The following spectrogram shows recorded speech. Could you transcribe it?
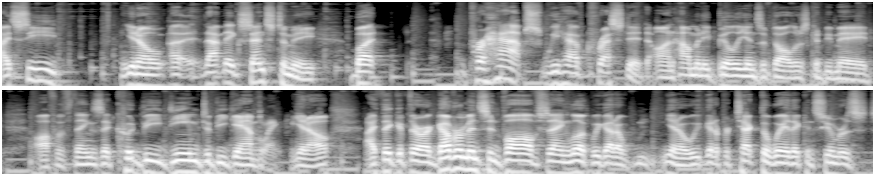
I see you know, uh, that makes sense to me. But perhaps we have crested on how many billions of dollars can be made off of things that could be deemed to be gambling you know i think if there are governments involved saying look we got to you know we got to protect the way that consumers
